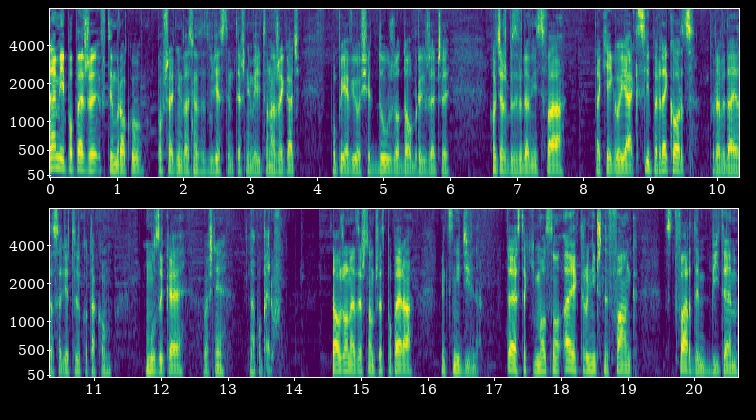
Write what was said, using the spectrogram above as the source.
Bynajmniej poperzy w tym roku, poprzednim 2020 też nie mieli co narzekać, bo pojawiło się dużo dobrych rzeczy, chociażby z wydawnictwa takiego jak Sleeper Records, które wydaje w zasadzie tylko taką muzykę właśnie dla poperów. Założone zresztą przez popera, więc nie dziwne. To jest taki mocno elektroniczny funk z twardym bitem,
